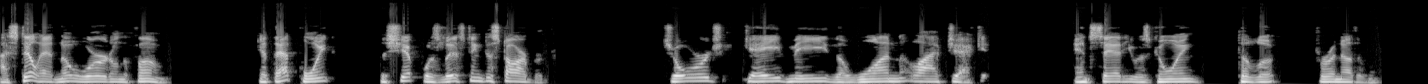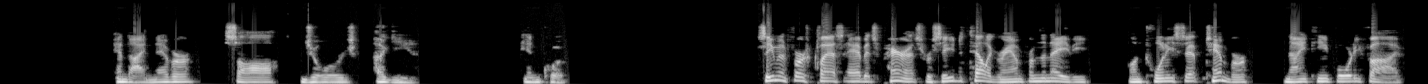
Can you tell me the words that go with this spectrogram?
I still had no word on the phone. At that point, the ship was listing to starboard. George gave me the one life jacket and said he was going to look for another one. And I never saw George again. End quote. Seaman First Class Abbott's parents received a telegram from the Navy on 20 September 1945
